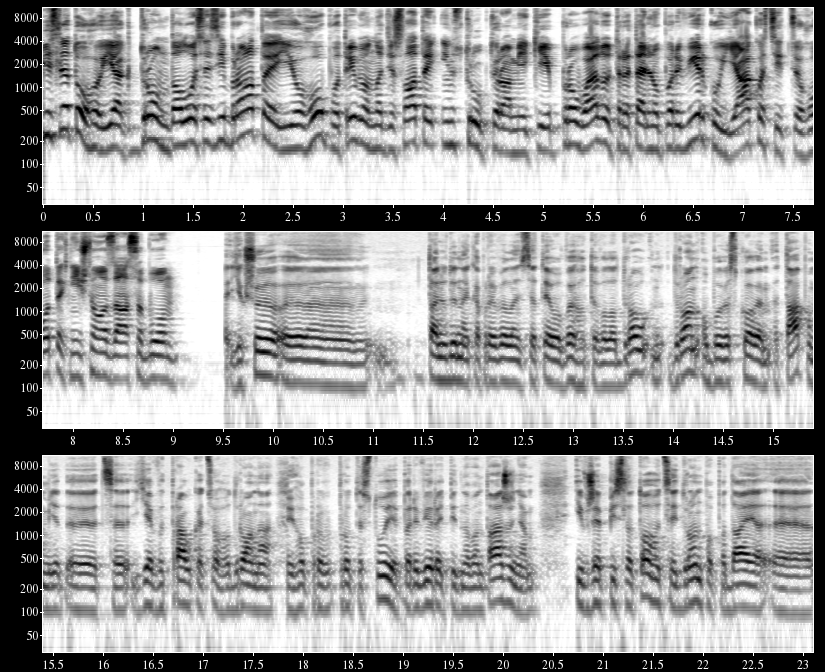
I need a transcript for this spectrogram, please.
Після того, як дрон вдалося зібрати, його потрібно надіслати інструкторам, які проведуть ретельну перевірку якості цього технічного засобу. Якщо е, та людина, яка проявила ініціативу, виготовила дров- дрон, обов'язковим етапом є, е, це є відправка цього дрона, його протестує, перевірить під навантаженням, і вже після того цей дрон попадає е,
